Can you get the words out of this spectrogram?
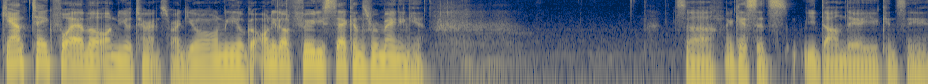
Can't take forever on your turns, right? You only got, only got 30 seconds remaining here. So I guess it's you down there. You can see.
